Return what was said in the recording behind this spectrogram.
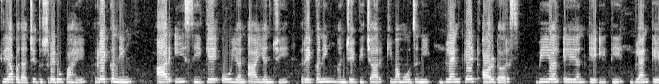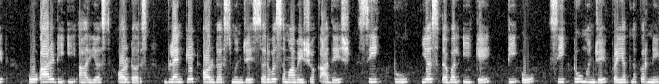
क्रियापदाचे दुसरे रूप आहे. Reckoning R E C K O N I N G reckoning म्हणजे विचार किंवा मोजणी. Blanket orders B L A N K E T blanket O R D E R S orders. Blanket orders म्हणजे सर्वसमावेशक आदेश seek to S double E K T O seek to म्हणजे प्रयत्न करणे.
